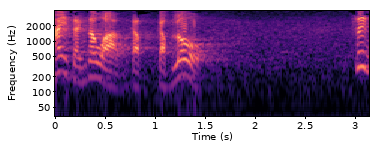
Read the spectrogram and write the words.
ให้แสงสว่างกับกับโลก ซึ่ง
